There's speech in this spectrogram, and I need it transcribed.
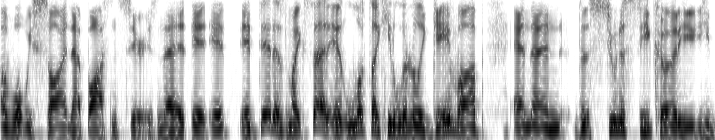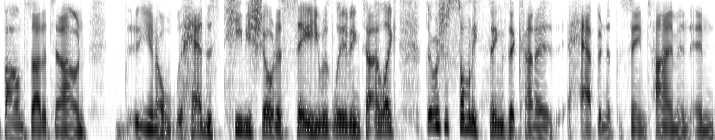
of what we saw in that Boston series, and that it, it it did, as Mike said, it looked like he literally gave up, and then the soonest he could, he he bounced out of town. You know, had this TV show to say he was leaving town. Like there was just so many things that kind of happened at the same time, and and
